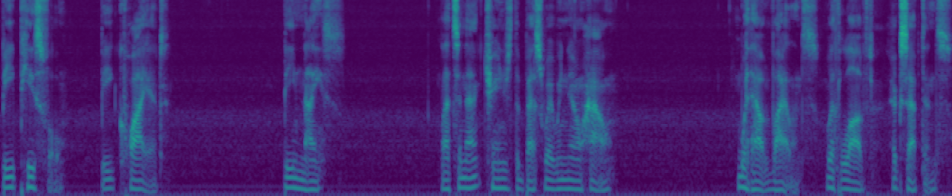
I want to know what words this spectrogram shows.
Be peaceful. Be quiet. Be nice. Let's enact change the best way we know how. Without violence, with love, acceptance,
